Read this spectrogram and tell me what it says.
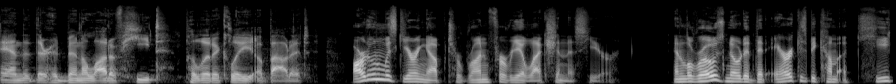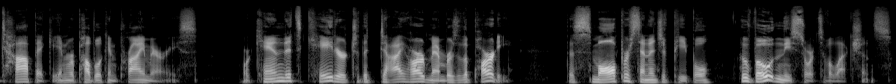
and that there had been a lot of heat politically about it. Ardoin was gearing up to run for reelection this year, and LaRose noted that Eric has become a key topic in Republican primaries, where candidates cater to the die-hard members of the party, the small percentage of people who vote in these sorts of elections.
